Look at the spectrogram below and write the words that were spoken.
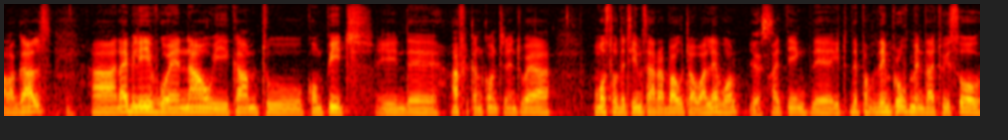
our girls and i believe when now we come to compete in the african continent where most of the teams are about our level. Yes. i think the, it, the, the improvement that we saw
